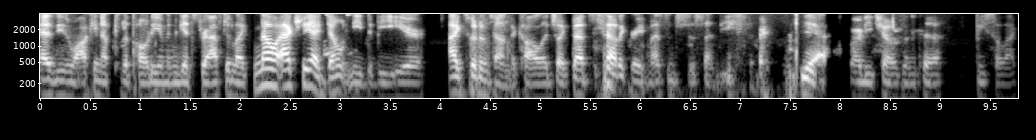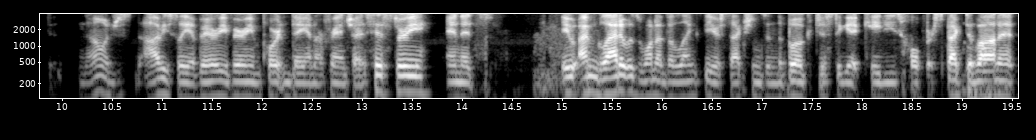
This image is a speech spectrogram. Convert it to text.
as he's walking up to the podium and gets drafted like no actually i don't need to be here i could have gone to college like that's not a great message to send either Yeah. already chosen to be selected no just obviously a very very important day in our franchise history and it's it, i'm glad it was one of the lengthier sections in the book just to get kg's whole perspective on it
